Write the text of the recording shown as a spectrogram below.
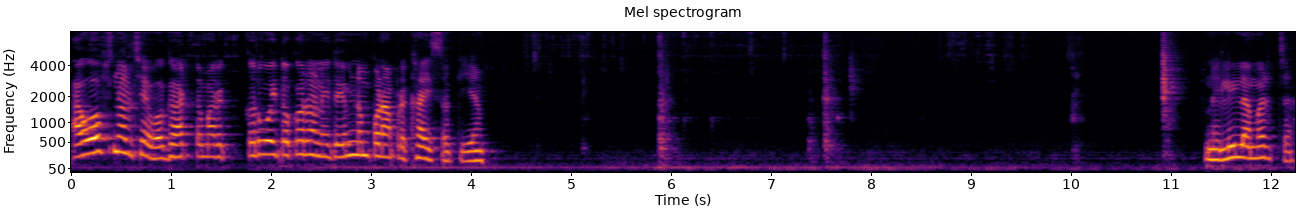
આ ઓપ્શનલ છે વઘાર. તમારે કરવો હોય તો કરો, નહીં તો એમને પણ આપણે ખાઈ શકીએ એમ. ને લીલા મરચાં.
